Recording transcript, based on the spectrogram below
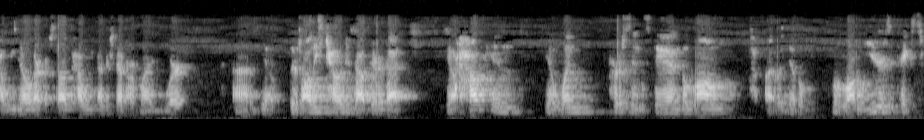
how we know ourselves, how we understand our mind work. Uh, you know, there's all these challenges out there that you know how can you know, one person stand the long, uh, you know, the, the long years it takes to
